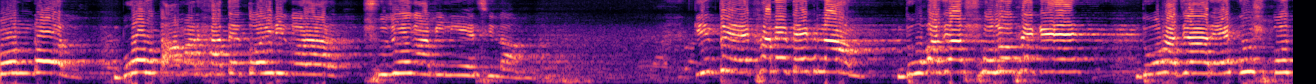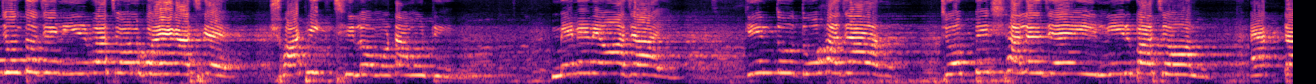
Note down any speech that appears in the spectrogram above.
মণ্ডল বুথ আমার হাতে তৈরি করার সুযোগ আমি নিয়েছিলাম। কিন্তু এখানে দেখলাম দু থেকে দু পর্যন্ত যে নির্বাচন হয়ে গেছে, সঠিক ছিল মোটামুটি, মেনে নেওয়া যায়। কিন্তু দু চব্বিশ সালে যে নির্বাচন একটা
